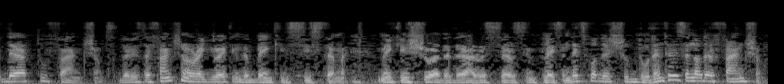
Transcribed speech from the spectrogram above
there are two functions. There is the function of regulating the banking system, making sure that there are reserves in place, and that's what they should do. Then there is another function,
